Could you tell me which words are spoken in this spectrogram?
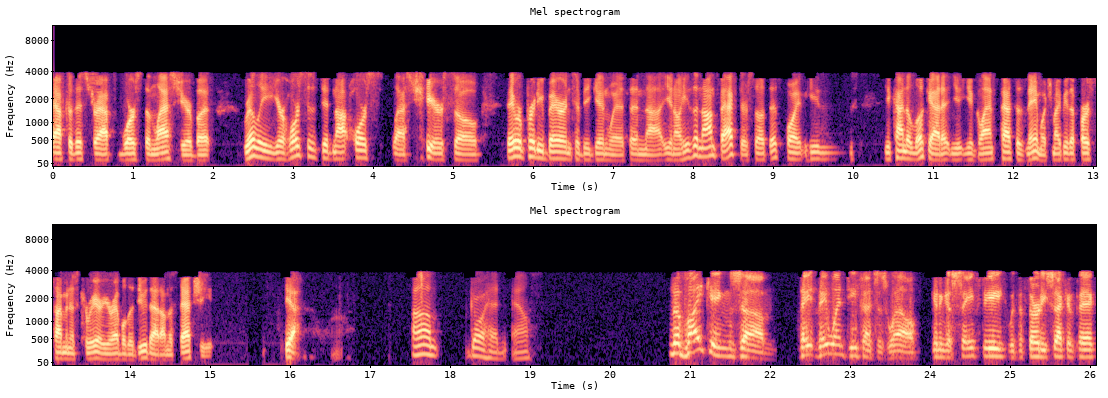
after this draft worse than last year, but really your horses did not horse last year, so they were pretty barren to begin with, and uh, you know he's a non-factor. So at this point, he's you kind of look at it and you, you glance past his name, which might be the first time in his career you're able to do that on the stat sheet. Yeah. Um, go ahead, Al. The Vikings, um, they they went defense as well, getting a safety with the 32nd pick,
